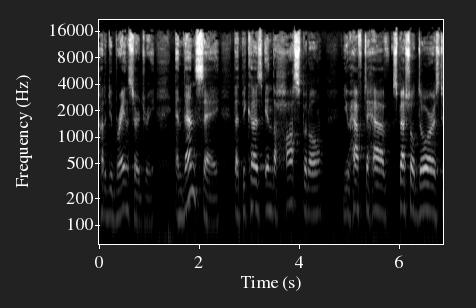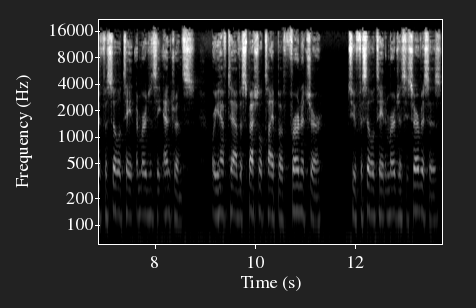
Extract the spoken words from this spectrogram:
how to do brain surgery, and then say that because in the hospital you have to have special doors to facilitate emergency entrance, or you have to have a special type of furniture to facilitate emergency services,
